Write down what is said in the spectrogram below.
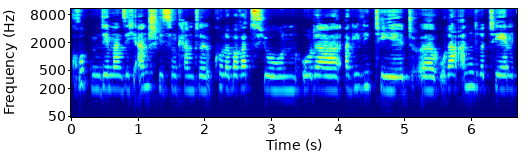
Gruppen, denen man sich anschließen kannte, Kollaboration oder Agilität äh, oder andere Themen.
